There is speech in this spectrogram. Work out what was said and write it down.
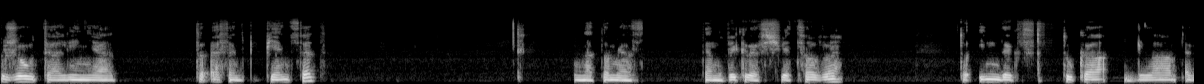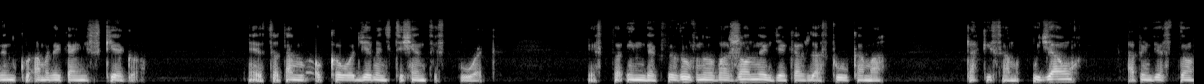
Żółta linia to S&P 500. Natomiast ten wykres świecowy to indeks stuka dla rynku amerykańskiego. Jest to tam około 9000 spółek. Jest to indeks równoważony, gdzie każda spółka ma taki sam udział, a więc jest to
